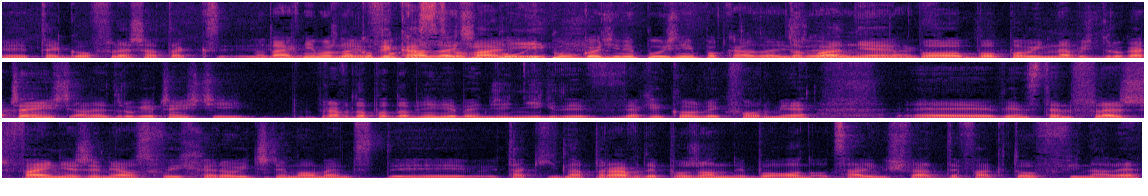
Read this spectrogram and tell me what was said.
e, tego Flesza tak e, No tak, nie można go pokazać i pół, i pół, godziny później pokazać, Dokładnie, że, tak, bo, bo powinna być druga część, ale drugiej części prawdopodobnie nie będzie nigdy w jakiejkolwiek formie, e, więc ten Flash fajnie, że miał swój heroiczny moment, e, taki naprawdę porządny, bo on ocalił świat de facto w finale,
